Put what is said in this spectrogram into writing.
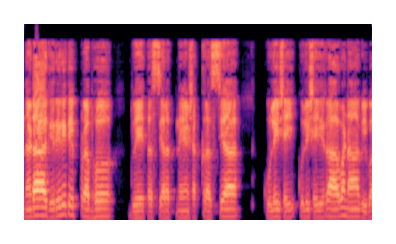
नडागिरिति प्रभो। द्वे तस्य रत्ने शक्रस्य कुलिशै कुलिशैरावणाविव।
